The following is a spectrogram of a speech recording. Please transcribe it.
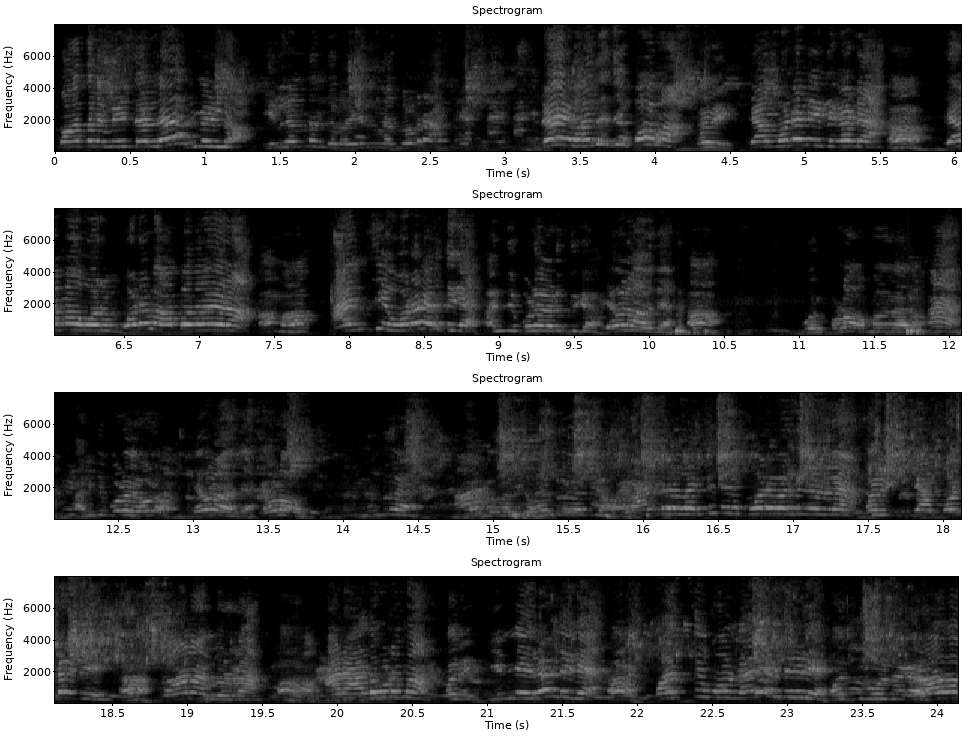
முகத்துல மீச இல்ல இல்லன்னு சொல்றேன் சொல்றேன். டேய் வந்துச்சு போவான் என் முன்னாடி கேட்டா. ஏமா ஒரு புடவை ஐம்பதாயிரம்? ஆமா. அஞ்சு உடவை எடுத்துக்க. அஞ்சு படம் எடுத்துக்க. எவ்வளவு ஆகுது? ஒரு படம் ஐம்பதாயிரம். அஞ்சு படம் எவ்வளோ எவ்வளவு ஆகுது எவ்வளோ ஆகுது? ரெண்டரை. லட்சத்துக்கு போட. என் பொண்டாட்டி. காணான்னு சொல்றான். அதை விடுமா? ரேட்டுக்கு பத்து பவுன் நகை எடுத்துக்கிடு. பத்து பவுன் நகை. ராவா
